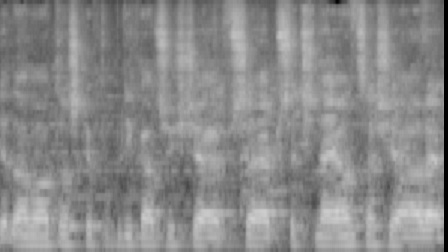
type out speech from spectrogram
Wiadomo, troszkę publika oczywiście prze, przecinająca się, ale,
